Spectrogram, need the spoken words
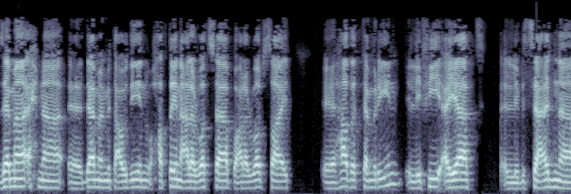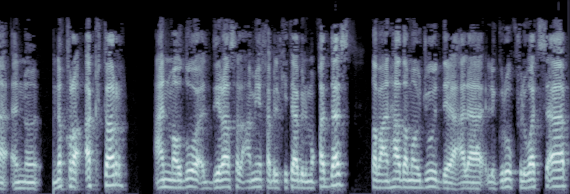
زي ما إحنا دائما متعودين وحاطين على الواتساب وعلى ال website هذا التمرين اللي فيه آيات اللي بتساعدنا إنه نقرأ أكثر عن موضوع الدراسة العميقة بالكتاب المقدس. طبعا هذا موجود على ال group في الواتساب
